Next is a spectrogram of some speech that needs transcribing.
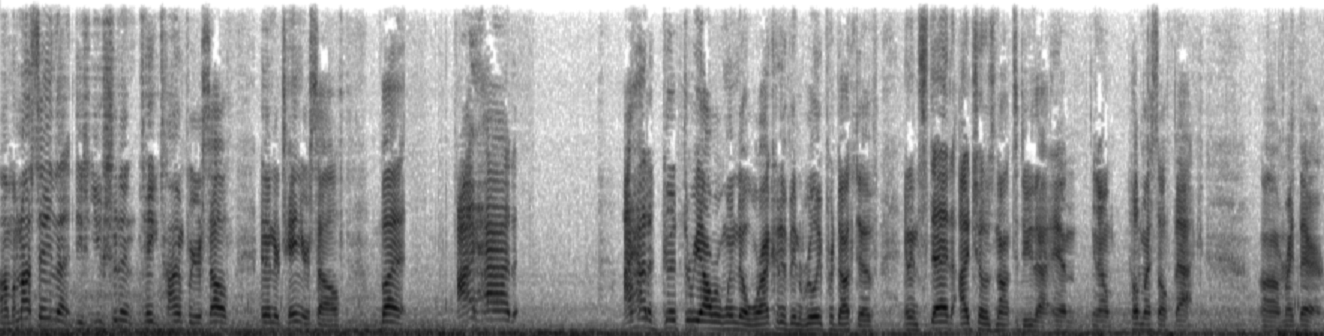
Um, I'm not saying that you shouldn't take time for yourself and entertain yourself, but I had had a good three hour window where I could have been really productive, and instead I chose not to do that and, you know, held myself back um, right there.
